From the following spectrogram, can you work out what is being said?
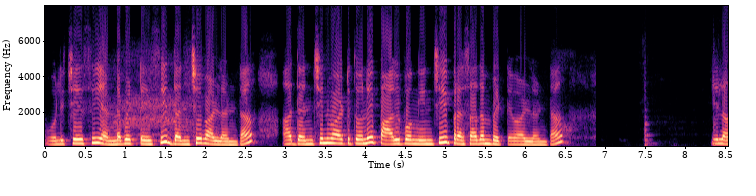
ఒలిచేసి ఎండబెట్టేసి దంచేవాళ్ళంట. ఆ దంచిన వాటితోనే పాలు పొంగించి ప్రసాదం పెట్టేవాళ్ళంట. ఇలా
